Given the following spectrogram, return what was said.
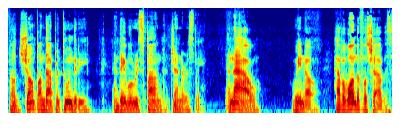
they'll jump on the opportunity and they will respond generously. And now we know. Have a wonderful Shabbos.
